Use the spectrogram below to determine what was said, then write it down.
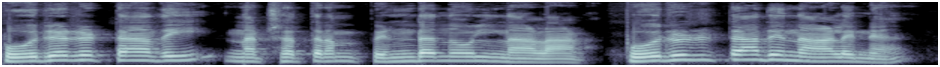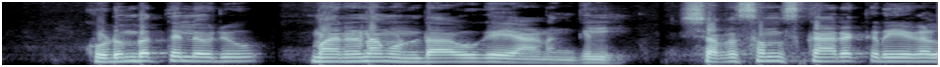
പൂരുരുട്ടാതി നക്ഷത്രം പിണ്ടനൂൽ നാളാണ്. പൂരുരുട്ടാതി നാളിന് കുടുംബത്തിലൊരു മരണമുണ്ടാവുകയാണെങ്കിൽ ശവസംസ്കാര ക്രിയകൾ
